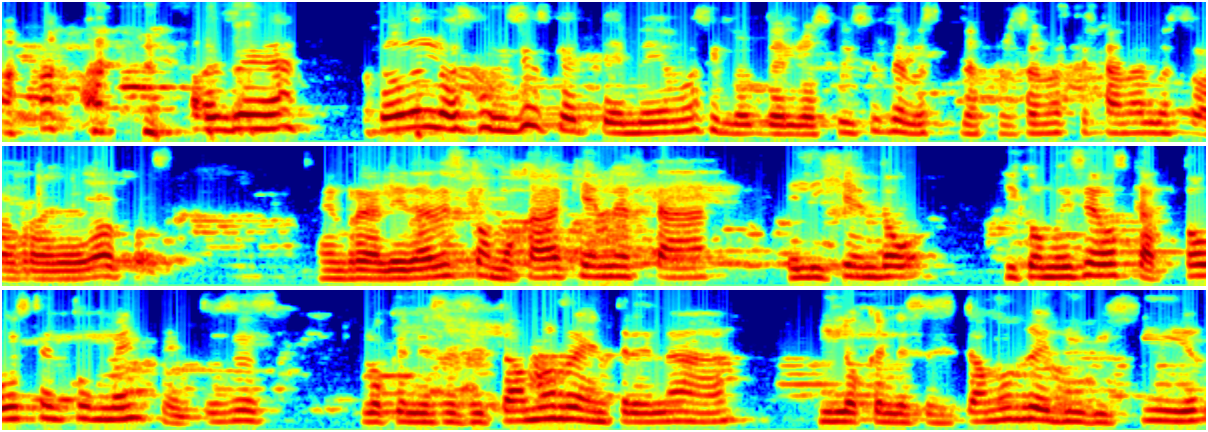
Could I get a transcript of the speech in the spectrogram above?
o sea, todos los juicios que tenemos y los de los juicios de las personas que están a nuestro alrededor, pues en realidad es como cada quien está eligiendo, y como dice Oscar, todo está en tu mente, entonces lo que necesitamos reentrenar y lo que necesitamos redirigir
